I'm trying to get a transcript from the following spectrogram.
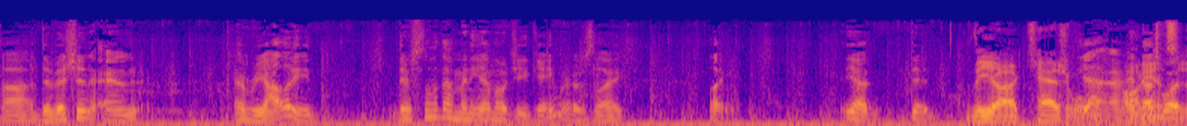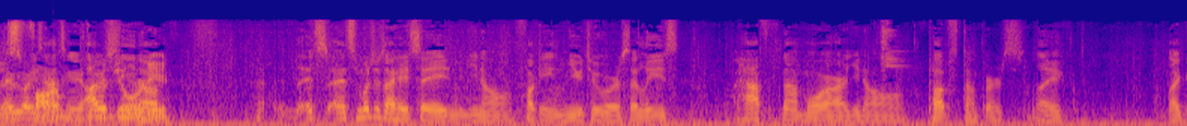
uh, division, and in reality, there's not that many MLG gamers. Like, like, yeah, they- The uh, casual Yeah, and that's what everybody's asking. Obviously, you know, it's as much as I hate saying, you know, fucking YouTubers. At least half, if not more, are you know pub stompers. Like, like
